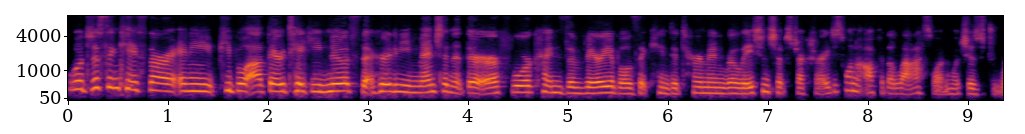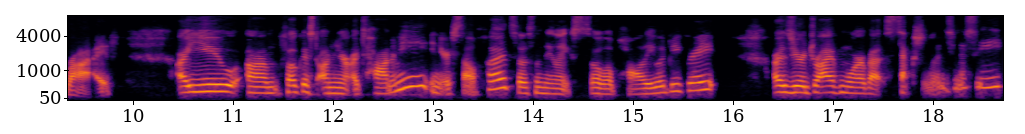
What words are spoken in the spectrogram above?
Well, just in case there are any people out there taking notes that heard me mention that there are four kinds of variables that can determine relationship structure, I just want to offer the last one, which is drive. Are you um, focused on your autonomy and your selfhood? So something like solo poly would be great. Or is your drive more about sexual intimacy,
